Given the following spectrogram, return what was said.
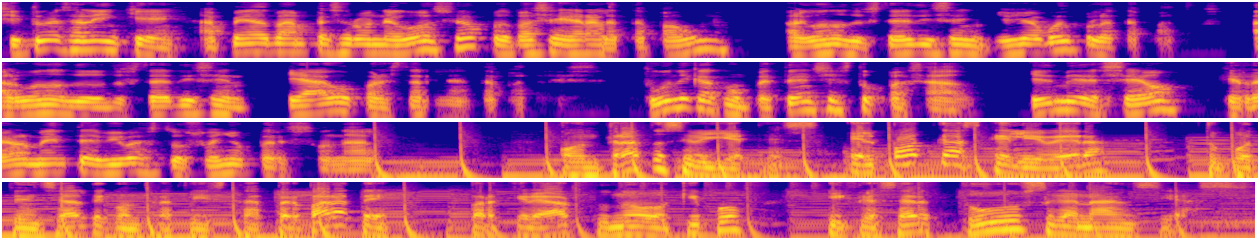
Si tú eres alguien que apenas va a empezar un negocio, pues vas a llegar a la etapa 1. Algunos de ustedes dicen, yo ya voy por la etapa 2. Algunos de ustedes dicen, ¿qué hago para estar en la etapa 3? Tu única competencia es tu pasado. Y es mi deseo que realmente vivas tu sueño personal. Contratos y billetes, el podcast que libera tu potencial de contratista. Prepárate para crear tu nuevo equipo y crecer tus ganancias.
